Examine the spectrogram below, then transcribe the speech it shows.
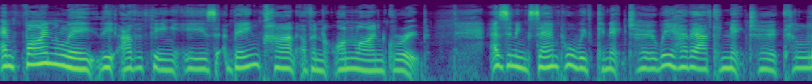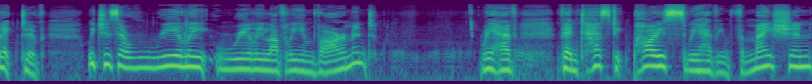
and finally, the other thing is being part of an online group. As an example, with Connect Her, we have our Connect Her Collective, which is a really, really lovely environment. We have fantastic posts, we have information,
